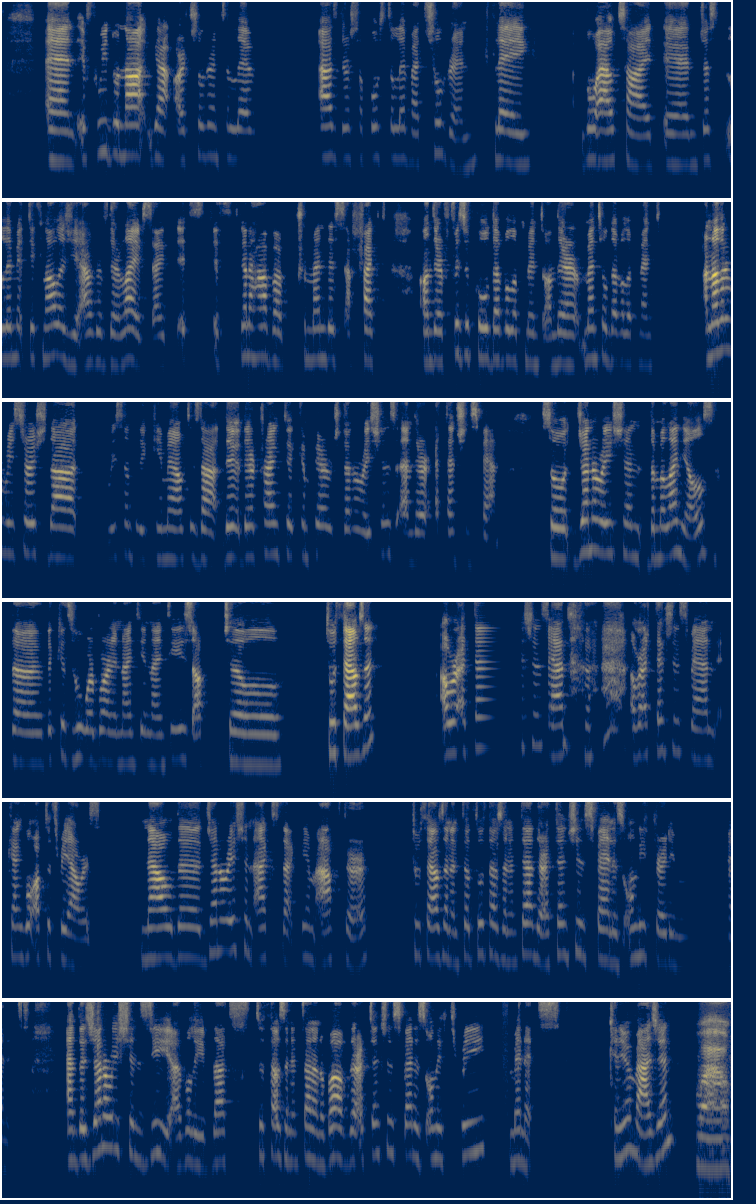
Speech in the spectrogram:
And if we do not get our children to live as they're supposed to live as children play go outside and just limit technology out of their lives. I, it's it's going to have a tremendous effect on their physical development on their mental development. Another research that recently came out is that they're, they're trying to compare generations and their attention span. So generation the millennials the the kids who were born in 1990s up till 2000 our attention span our attention span can go up to three hours. Now, the Generation X that came after 2000 until 2010, their attention span is only 30 minutes. And the Generation Z, I believe that's 2010 and above, their attention span is only three minutes. Can you imagine? Wow.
